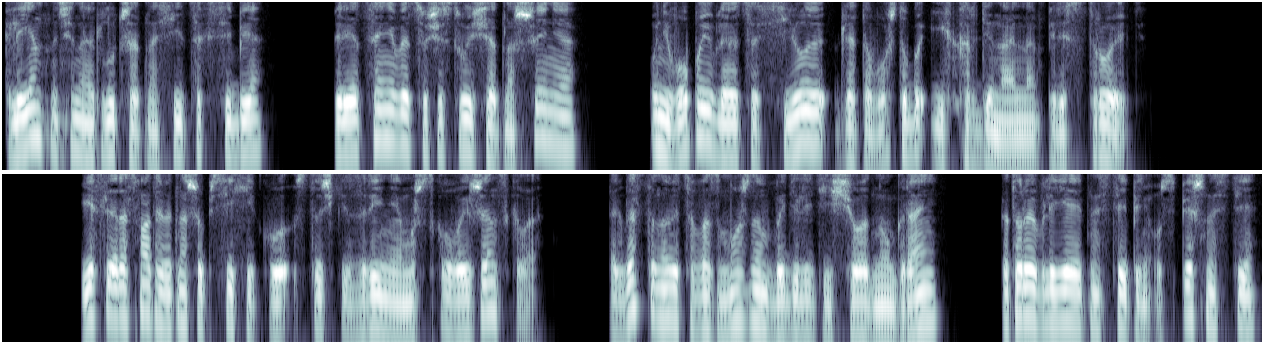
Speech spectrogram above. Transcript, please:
Клиент начинает лучше относиться к себе, переоценивает существующие отношения, у него появляются силы для того, чтобы их кардинально перестроить. Если рассматривать нашу психику с точки зрения мужского и женского, тогда становится возможным выделить еще одну грань, которая влияет на степень успешности,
